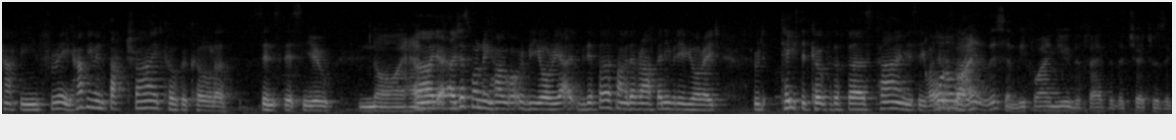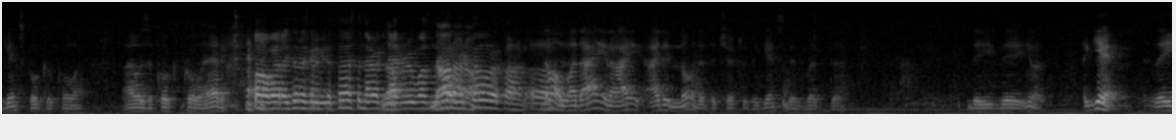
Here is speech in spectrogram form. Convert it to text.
caffeine-free. Have you, in fact, tried Coca-Cola since this new No, I Uh, haven't. I, I was just wondering how what would be your reaction. The first time I'd ever asked anybody of your age who'd tasted Coke for the first time, you see. What oh, it no, was no, like. I, listen, before I knew the fact that the church was against Coca-Cola, I was a Coca-Cola addict. Oh, well, I thought I was going to be the first American No. ever who wasn't No, a no, no. Coca-Cola fan. Oh, no, but I, you know, I, I didn't know that the church was against it, but uh, they, they, you know, again, they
